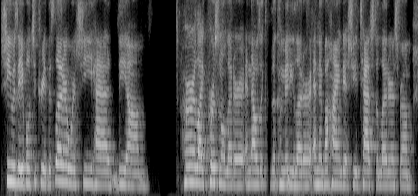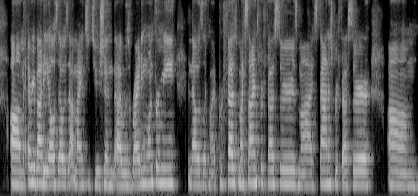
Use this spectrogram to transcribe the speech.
she was able to create this letter where she had the, um, her like personal letter and that was like the committee letter and then behind it she attached the letters from um, everybody else that was at my institution that was writing one for me and that was like my professor my science professors my spanish professor um,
